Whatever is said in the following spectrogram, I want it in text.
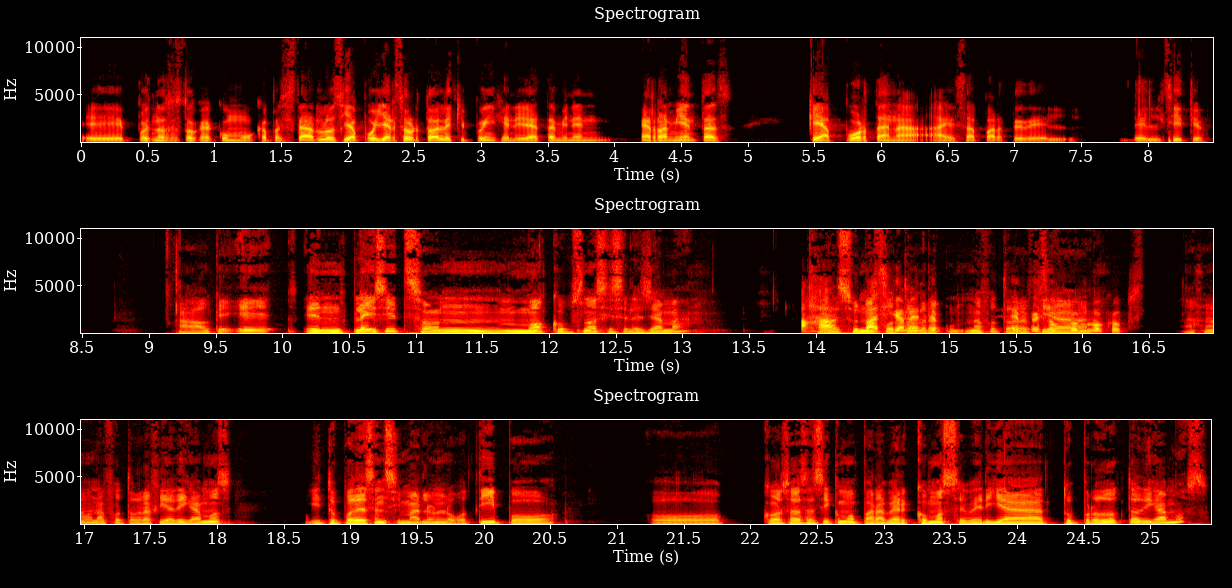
eh, pues nos toca como capacitarlos y apoyar sobre todo al equipo de ingeniería también en herramientas que aportan a, esa parte del, sitio. Ah, ok. Eh, en Placeit son mockups, ¿no? Si se les llama. Ajá, es una básicamente una fotografía. con mockups. Ajá, una fotografía, digamos, y tú puedes encimarle un logotipo o cosas así como para ver cómo se vería tu producto, digamos?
